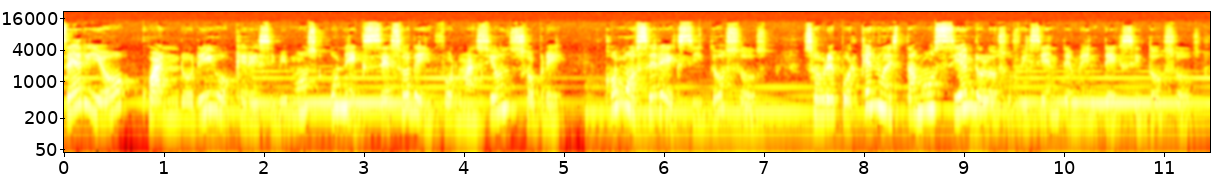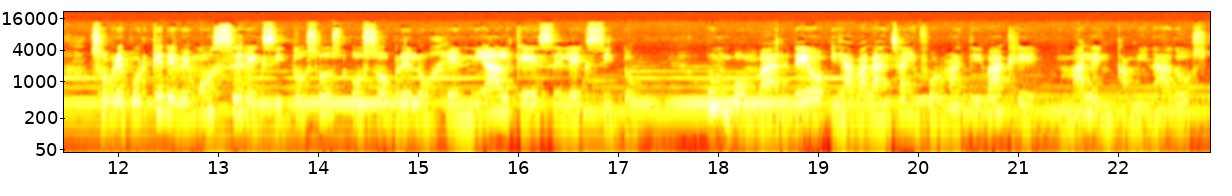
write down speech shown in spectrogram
Serio cuando digo que recibimos un exceso de información sobre cómo ser exitosos, sobre por qué no estamos siendo lo suficientemente exitosos, sobre por qué debemos ser exitosos o sobre lo genial que es el éxito. Un bombardeo y avalancha informativa que, mal encaminados,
